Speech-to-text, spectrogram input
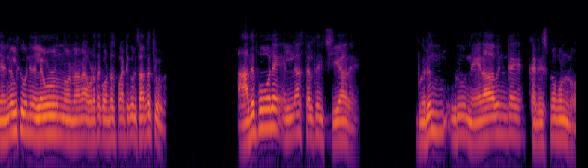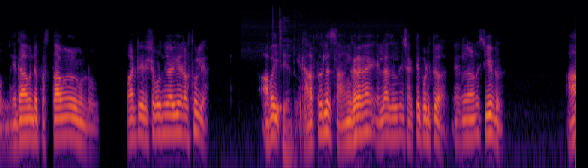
ജനങ്ങൾക്ക് വേണ്ടി നിലകൊള്ളുന്നതുകൊണ്ടാണ് അവിടുത്തെ കോൺഗ്രസ് പാർട്ടിക്ക് ഒരു സാങ്കത്യമുള്ളത് അതുപോലെ എല്ലാ സ്ഥലത്തും ചെയ്യാതെ വെറും ഒരു നേതാവിന്റെ കരിസ്മ കൊണ്ടോ നേതാവിന്റെ പ്രസ്താവനകൾ കൊണ്ടോ പാർട്ടി രക്ഷപ്പെടുന്ന വിചാരിക്കുന്ന അർത്ഥമില്ല അപ്പൊ യഥാർത്ഥത്തിൽ സംഘടന എല്ലാ സ്ഥലത്തും ശക്തിപ്പെടുത്തുക എന്നതാണ് ചെയ്യേണ്ടത്. ആ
